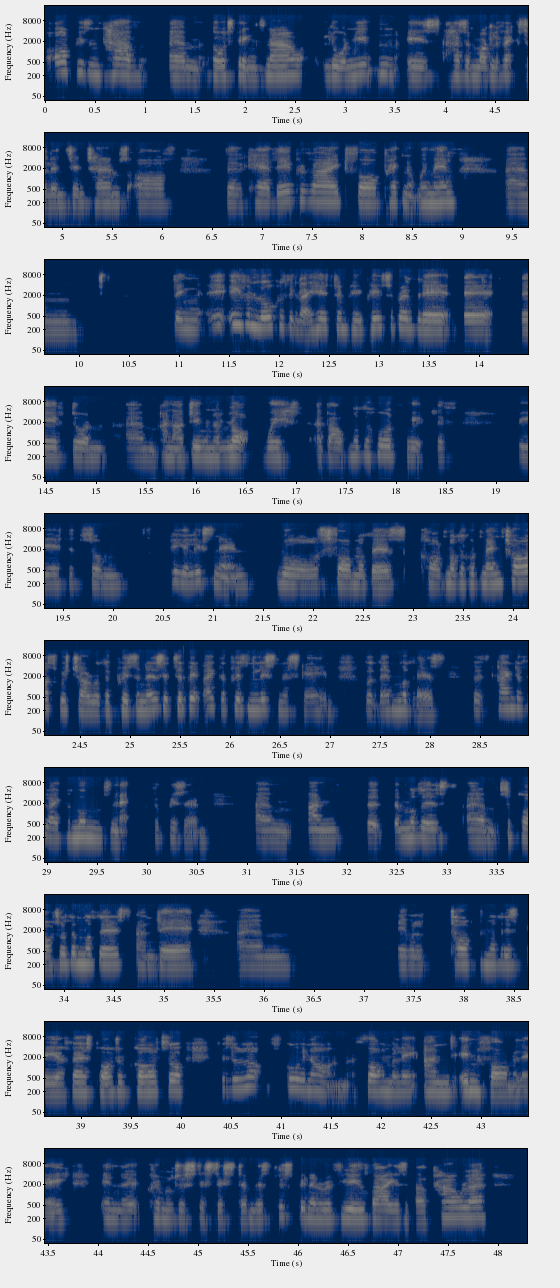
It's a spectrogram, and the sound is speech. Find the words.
all prisons have um, those things now. Lower Newton is has a model of excellence in terms of the care they provide for pregnant women. Um, thing, even local things like HMP Peterborough, they they they've done um, and are doing a lot with about motherhood. They've created some peer listening roles for mothers called motherhood mentors, which are other prisoners. It's a bit like the prison listener scheme, but they're mothers. So it's kind of like a Mumsnet for prison. Um, and the, the mothers um, support other mothers and they um, they will talk to mothers, be a first port of call. So there's a lot going on formally and informally in the criminal justice system. There's just been a review by Isabelle Trowler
